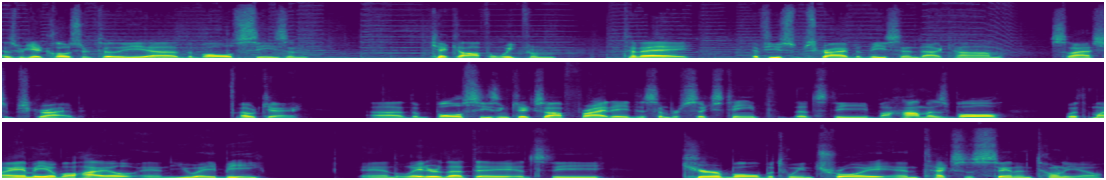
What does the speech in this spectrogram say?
as we get closer to the uh, the bowl season kickoff a week from today. If you subscribe to vsin.com slash subscribe. Okay. Uh, the bowl season kicks off Friday, December 16th. That's the Bahamas Bowl with Miami of Ohio and UAB. And later that day, it's the Cure Bowl between Troy and Texas San Antonio.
